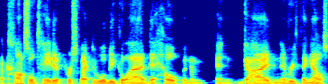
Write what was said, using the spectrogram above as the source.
a consultative perspective, we'll be glad to help and, and guide and everything else.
